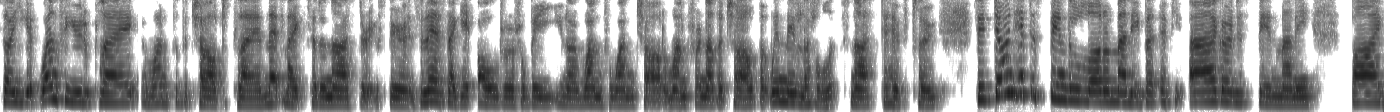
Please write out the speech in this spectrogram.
So you get one for you to play and one for the child to play, and that makes it a nicer experience. And as they get older, it'll be, you know, one for one child and one for another child. But when they're little, it's nice to have two. So you don't have to spend a lot of money, but if you are going to spend money, buy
